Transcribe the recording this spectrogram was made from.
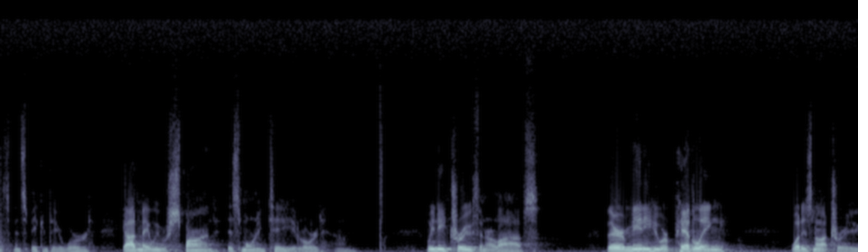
that's been speaking through your word. God, may we respond this morning to you, Lord. Um, we need truth in our lives. There are many who are peddling what is not true,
